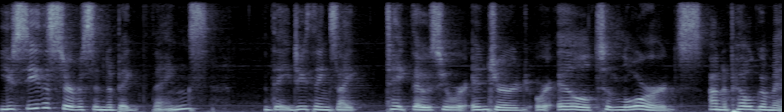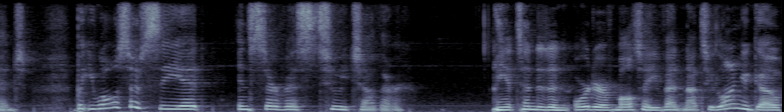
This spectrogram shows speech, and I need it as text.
You see the service in the big things. They do things like take those who are injured or ill to Lourdes on a pilgrimage, but you also see it in service to each other. I attended an Order of Malta event not too long ago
